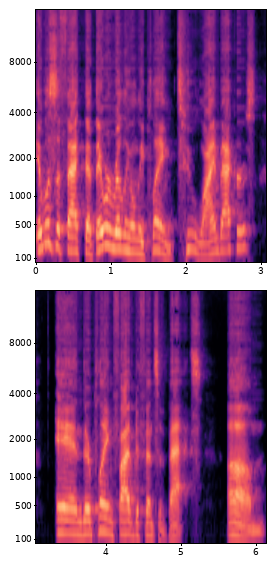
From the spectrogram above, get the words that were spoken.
It was the fact that they were really only playing two linebackers and they're playing five defensive backs. Um,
